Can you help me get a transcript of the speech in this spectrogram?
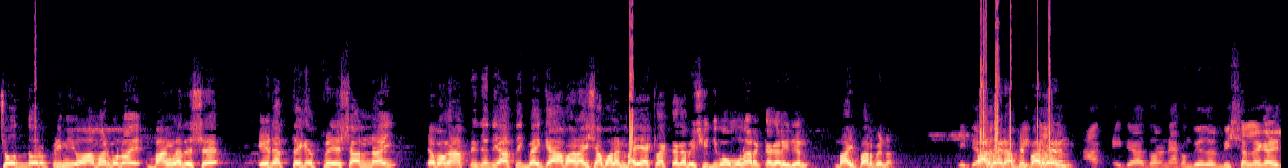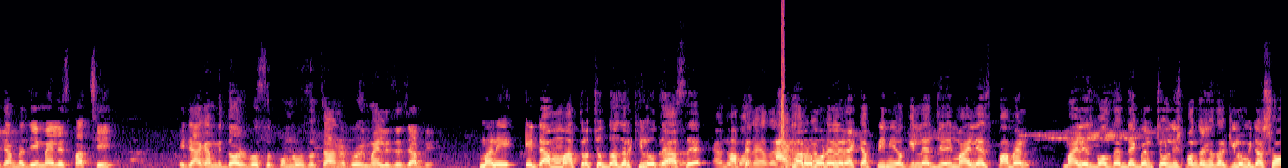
চোদ্দোর প্রিমিয় আমার মনে হয় বাংলাদেশে এটার থেকে ফ্রেশ আর নাই। এবং আপনি যদি আতিক ভাইকে আবার আইসা বলেন ভাই এক লাখ টাকা বেশি দিব অমন আরেকটা গাড়ি দেন। ভাই পারবে না। এটা- পারবেন, আপনি পারবেন? এটা ধরেন এখন দুই হাজার বিশ সালের গাড়িতে আমরা যে মাইলেজ পাচ্ছি এটা আগামী দশ বছর পনেরো বছর চালানোর পর ওই মাইলেজে যাবে। মানে এটা মাত্র চোদ্দ হাজার কিলোতে আছে। এখন তো আপনি 50,000 আঠারো মডেলের একটা প্রিমিয় কিনলে যেই মাইলেজ পাবেন মাইলেজ বলতে দেখবেন চল্লিশ পঞ্চাশ হাজার কিলোমিটার সহ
